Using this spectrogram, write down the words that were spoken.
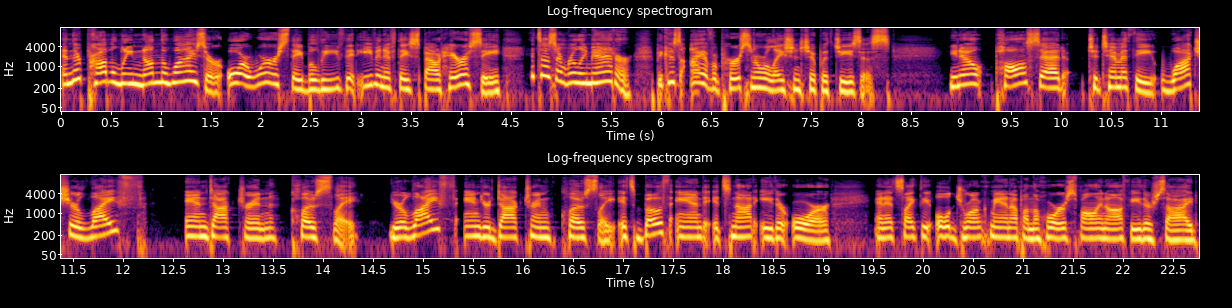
and they're probably none the wiser. Or worse, they believe that even if they spout heresy, it doesn't really matter because I have a personal relationship with Jesus. You know, Paul said to Timothy, watch your life and doctrine closely. Your life and your doctrine closely. It's both and, it's not either or. And it's like the old drunk man up on the horse falling off either side.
